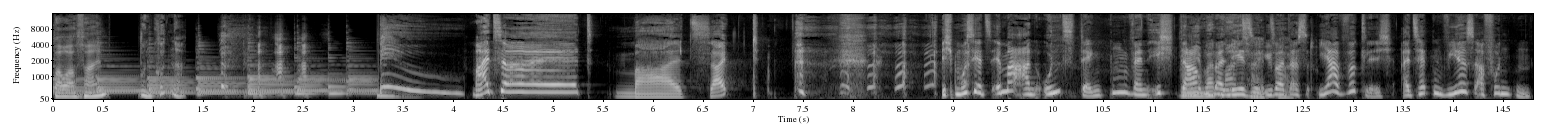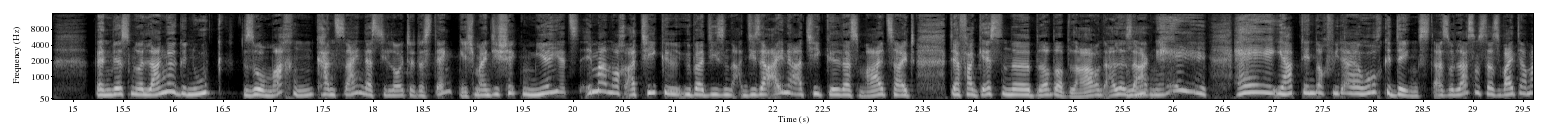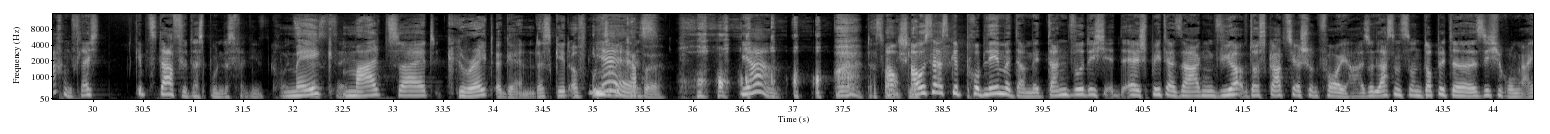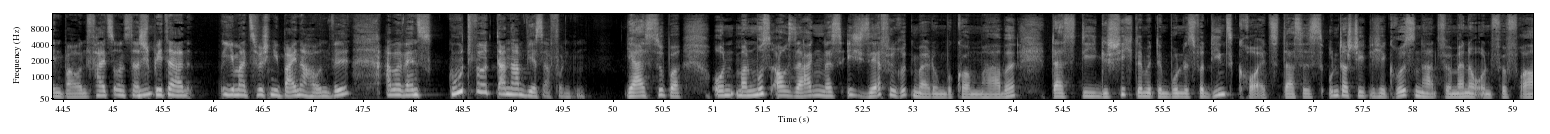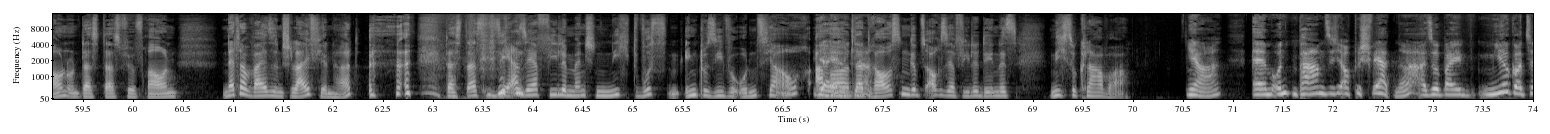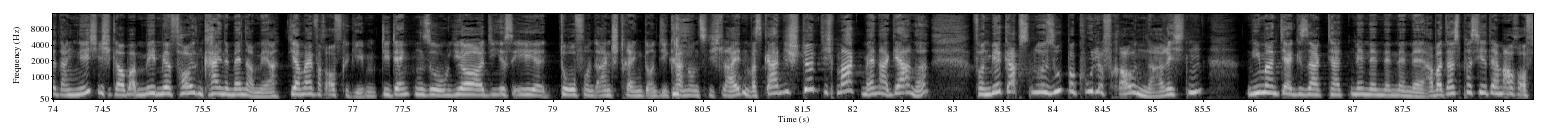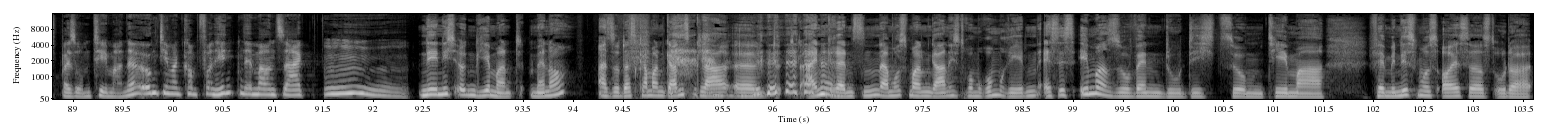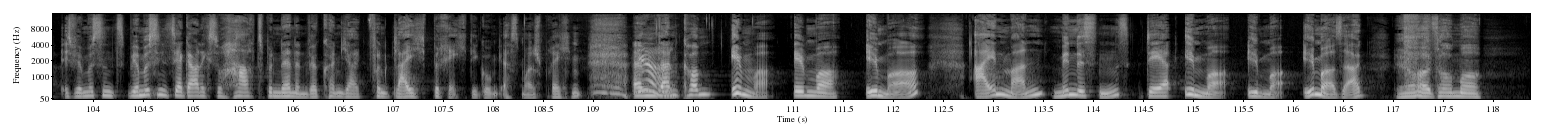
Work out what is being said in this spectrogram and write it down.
Bauerfein und Kuttner. Mahlzeit! Mahlzeit. Ich muss jetzt immer an uns denken, wenn ich Wenn darüber lese, über sagt. das, ja wirklich, als hätten wir es erfunden. Wenn wir es nur lange genug so machen, kann es sein, dass die Leute das denken. Ich meine, die schicken mir jetzt immer noch Artikel über diesen, dieser eine Artikel, das Mahlzeit, der vergessene, bla bla bla, und Mhm. alle sagen, hey, hey, ihr habt den doch wieder hochgedingst. Also lass uns das weitermachen. Vielleicht gibt's dafür das Bundesverdienstkreuz. Make Mahlzeit great again. Das geht auf unsere Yes. Kappe. ja. Das war nicht schlecht. Außer es gibt Probleme damit, dann würde ich äh, später sagen, wir, das gab's ja schon vorher. Also lass uns so eine doppelte Sicherung einbauen, falls uns Mhm. das später jemand zwischen die Beine hauen will. Aber wenn es gut wird, dann haben wir es erfunden. Ja, ist super. Und man muss auch sagen, dass ich sehr viel Rückmeldung bekommen habe, dass die Geschichte mit dem Bundesverdienstkreuz, dass es unterschiedliche Größen hat für Männer und für Frauen und dass das für Frauen netterweise ein Schleifchen hat, dass das sehr, sehr viele Menschen nicht wussten, inklusive uns ja auch. Ja, Aber ja, da klar. draußen gibt's auch sehr viele, denen es nicht so klar war. Ja. Ähm, und ein paar haben sich auch beschwert, ne? Also bei mir Gott sei Dank nicht. Ich glaube, mir, mir folgen keine Männer mehr. Die haben einfach aufgegeben. Die denken so, ja, die ist eh doof und anstrengend und die kann uns nicht leiden, was gar nicht stimmt. Ich mag Männer gerne. Von mir gab's nur super coole Frauennachrichten. Niemand, der gesagt hat, meh, meh, meh, meh, meh. Aber das passiert einem auch oft bei so einem Thema, ne? Irgendjemand kommt von hinten immer und sagt, mm, Nee, nicht irgendjemand. Männer? Also das kann man ganz klar äh, eingrenzen. Da muss man gar nicht drum rumreden. Es ist immer so, wenn du dich zum Thema Feminismus äußerst oder ich, wir müssen wir müssen es ja gar nicht so hart benennen. Wir können ja von Gleichberechtigung erstmal sprechen. Ähm, Ja. Dann kommt immer, immer, immer ein Mann mindestens, der immer, immer, immer sagt, ja, sag mal,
